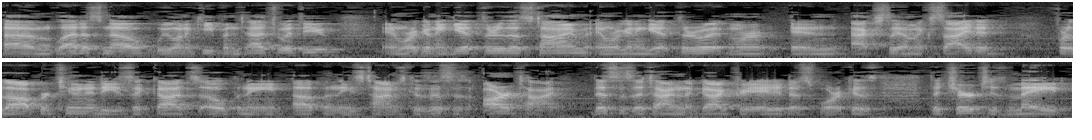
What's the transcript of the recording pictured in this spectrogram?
um, let us know. We want to keep in touch with you, and we're going to get through this time, and we're going to get through it. And we're and actually, I'm excited for the opportunities that God's opening up in these times because this is our time. This is the time that God created us for because the church is made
